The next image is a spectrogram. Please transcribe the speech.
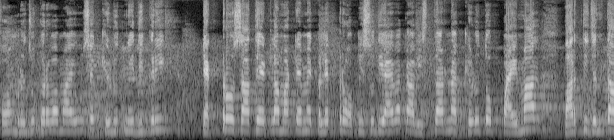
ફોર્મ રજૂ કરવામાં આવ્યું છે. ખેડૂતની દીકરી ટ્રેક્ટરો સાથે એટલા માટે અમે કલેક્ટર ઓફિસ સુધી આવ્યા કે આ વિસ્તારના ખેડૂતો પાયમાલ ભારતીય જનતા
